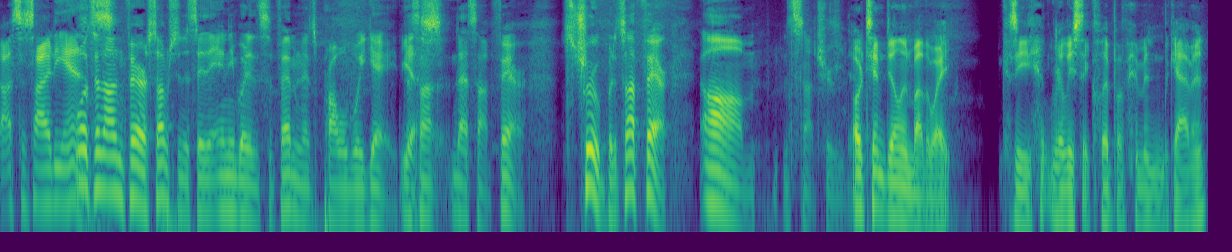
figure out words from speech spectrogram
uh, society ends. Well, it's an unfair assumption to say that anybody that's effeminate is probably gay. That's Yes. not that's not fair. It's true, but it's not fair. Um, it's not true either. Oh, Tim Dillon, by the way, because he released a clip of him and Gavin.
